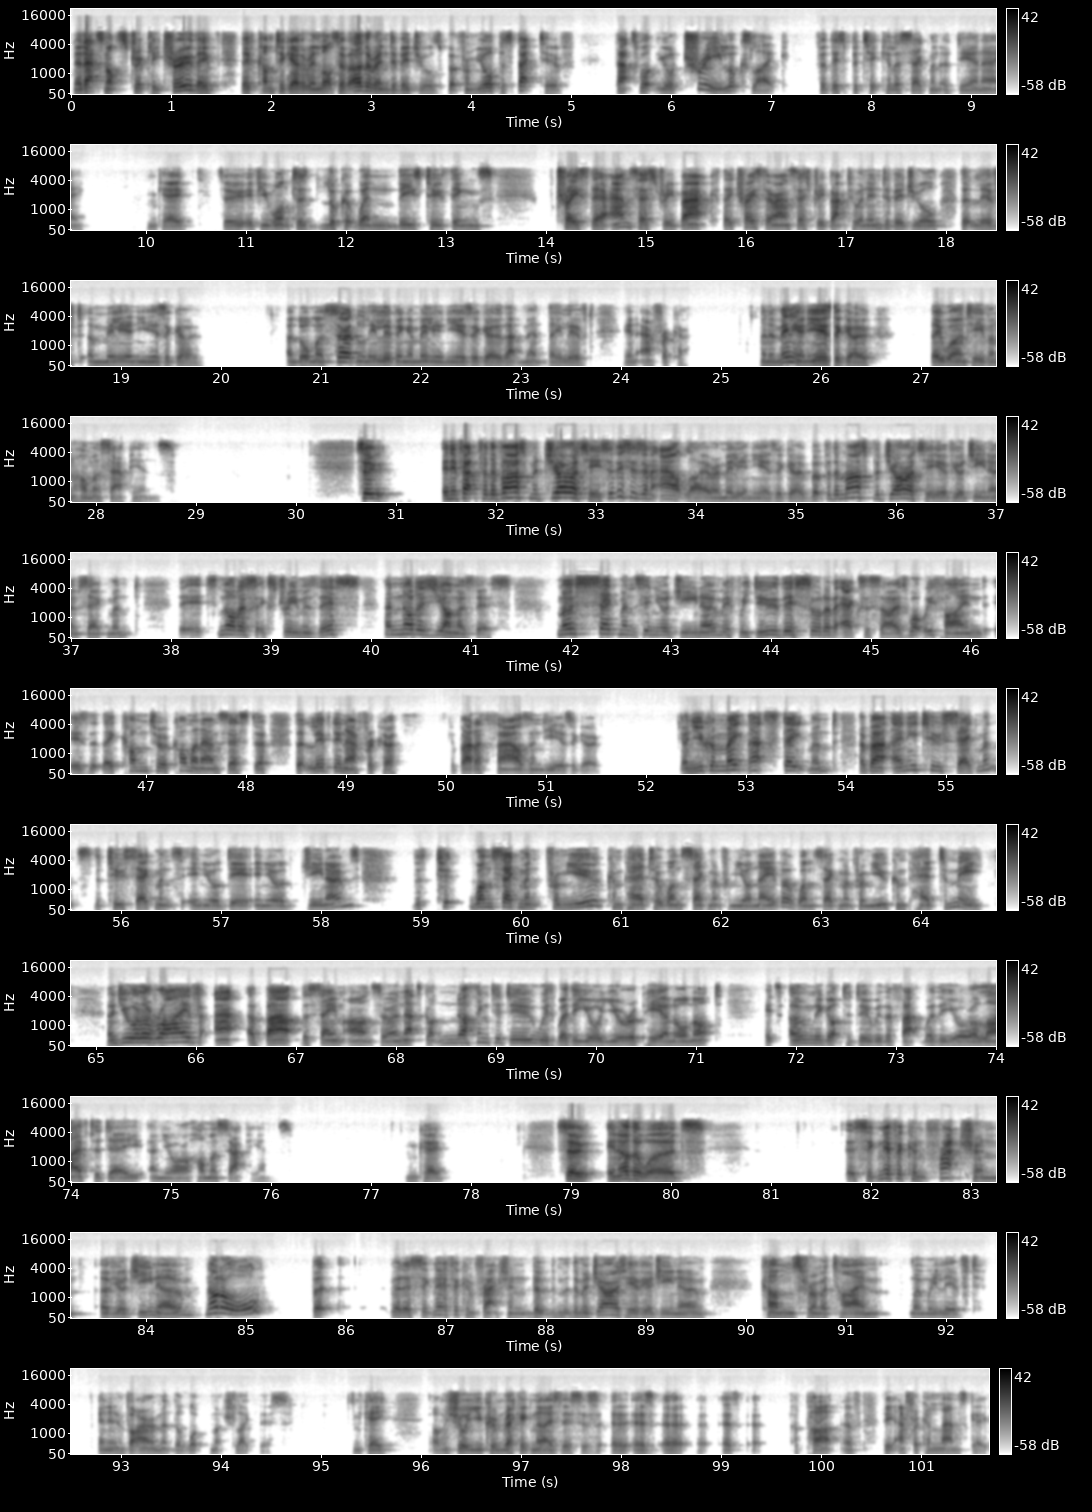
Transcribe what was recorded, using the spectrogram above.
Now that's not strictly true. They've they've come together in lots of other individuals, but from your perspective, that's what your tree looks like for this particular segment of DNA. Okay. So if you want to look at when these two things trace their ancestry back, they trace their ancestry back to an individual that lived a million years ago. And almost certainly living a million years ago, that meant they lived in Africa. And a million years ago, they weren't even Homo sapiens. So, and in fact, for the vast majority, so this is an outlier a million years ago, but for the vast majority of your genome segment, it's not as extreme as this and not as young as this. Most segments in your genome, if we do this sort of exercise, what we find is that they come to a common ancestor that lived in Africa about a thousand years ago. And you can make that statement about any two segments, the two segments in your in your genomes, the one segment from you compared to one segment from your neighbor, one segment from you compared to me and you will arrive at about the same answer. And that's got nothing to do with whether you're European or not. It's only got to do with the fact whether you're alive today and you're a Homo sapiens. Okay? So, in other words, a significant fraction of your genome, not all, but but a significant fraction, the, the majority of your genome comes from a time when we lived in an environment that looked much like this. Okay, I'm sure you can recognize this as, as, as, as a part of the African landscape.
